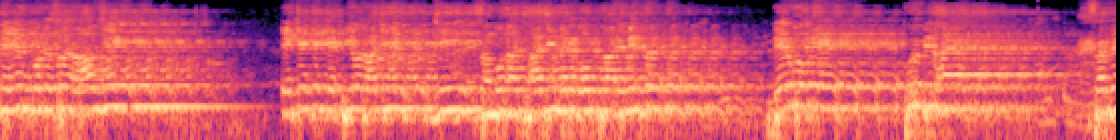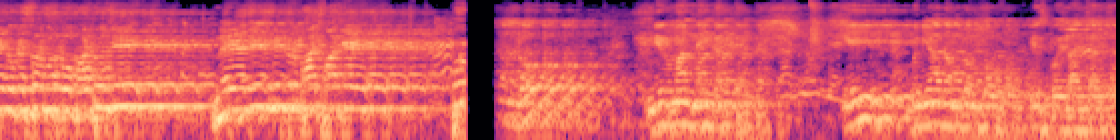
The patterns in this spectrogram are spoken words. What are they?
हेम कोटेश्वर राव जी एक एक के पीओ राजीव जी शंभुनाथ झा जी, मेरे बहुत पुराने मित्र, बेरमो के विधायक योगेश्वर महतो भाटू जी। मेरे अज़ीज़ मित्र भाजपा के। लोग निर्माण नहीं करते यही बुनियाद हम लोग को इस कोयलांचल को,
